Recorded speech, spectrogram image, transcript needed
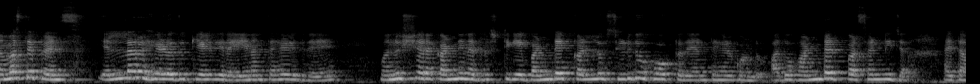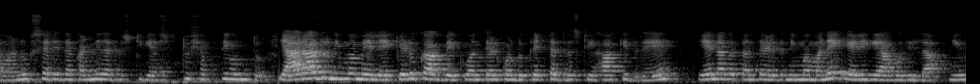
ನಮಸ್ತೆ ಫ್ರೆಂಡ್ಸ್, ಎಲ್ಲರೂ ಹೇಳೋದು ಕೇಳಿದಿರ, ಏನಂತ ಹೇಳಿದರೆ, ಮನುಷ್ಯರ ಕಣ್ಣಿನ ದೃಷ್ಟಿಗೆ ಬಂಡೆ ಕಲ್ಲು ಸಿಡಿದು ಹೋಗ್ತದೆ ಅಂತ ಹೇಳಿಕೊಂಡು, ಅದು ಹಂಡ್ರೆಡ್ ಪರ್ಸೆಂಟ್ ನಿಜ. ಆಯಿತಾ? ಮನುಷ್ಯರಿನ ಕಣ್ಣಿನ ದೃಷ್ಟಿಗೆ ಅಷ್ಟು ಶಕ್ತಿ ಉಂಟು. ಯಾರಾದರೂ ನಿಮ್ಮ ಮೇಲೆ ಕೆಡುಕಾಗಬೇಕು ಅಂತ ಹೇಳ್ಕೊಂಡು ಕೆಟ್ಟ ದೃಷ್ಟಿ ಹಾಕಿದರೆ ಏನಾಗುತ್ತೆ ಅಂತ ಹೇಳಿದರೆ, ನಿಮ್ಮ ಮನೆ ಏಳಿಗೆ ಆಗೋದಿಲ್ಲ. ನೀವು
